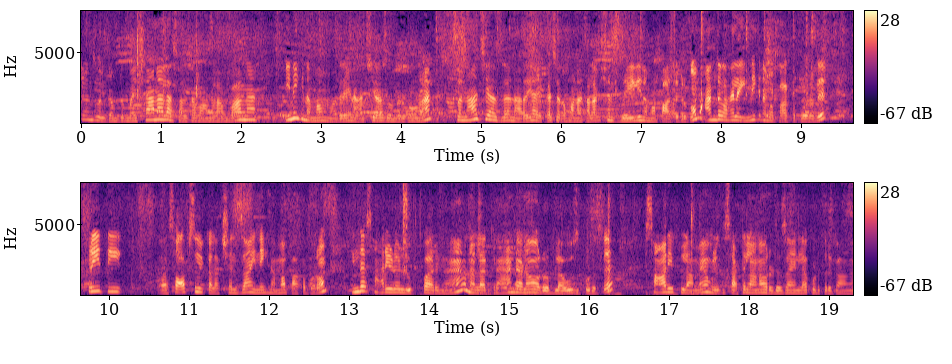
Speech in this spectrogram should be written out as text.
Friends welcome to my channel அசால்ட்டாக வாங்கலாம் வாங்க. இன்றைக்கி நம்ம மதுரை நாச்சியாஸ் வந்திருக்கோங்க. ஸோ நாச்சியாஸில் நிறையா எக்கச்சக்கமான கலெக்ஷன்ஸ் டெய்லி நம்ம பார்த்துட்ருக்கோம் அந்த வகையில் இன்றைக்கி நம்ம பார்க்க போகிறது ப்ரீத்தி சாஃப்ட் சில்க் கலெக்ஷன்ஸ் தான் இன்றைக்கி நம்ம பார்க்க போகிறோம் இந்த சாரியோட லுக் பாருங்கள் நல்லா கிராண்டான ஒரு ப்ளவுஸ் கொடுத்து சாரி ஃபுல்லாமே உங்களுக்கு சட்டிலான ஒரு டிசைனில் கொடுத்துருக்காங்க.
